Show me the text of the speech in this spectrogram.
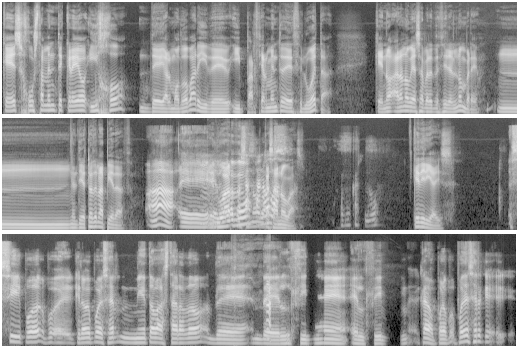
que es justamente, creo, hijo de Almodóvar y, de, y parcialmente de Zulueta. Que no, ahora no voy a saber decir el nombre. Mm, el director de La Piedad. Ah, eh, Eduardo Casanova. Casanovas. Casanova. ¿Qué diríais? Sí, creo que puede ser nieto bastardo de, del cine, el cine. Claro, puede ser que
